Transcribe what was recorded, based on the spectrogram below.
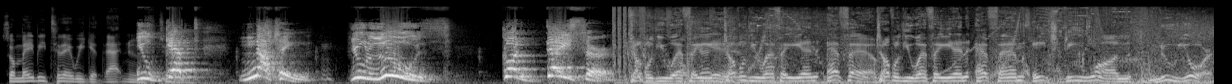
So maybe today we get that news. You too. get nothing. You lose. Good day, sir. WFAN, WFAN FM, WFAN FM HD1, New York.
